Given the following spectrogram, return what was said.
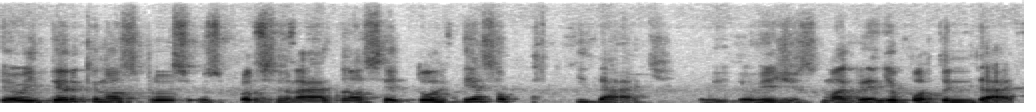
eu entendo que nossos, os profissionais do nosso setor têm essa oportunidade. Eu, eu vejo isso como uma grande oportunidade.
